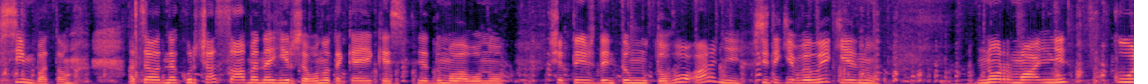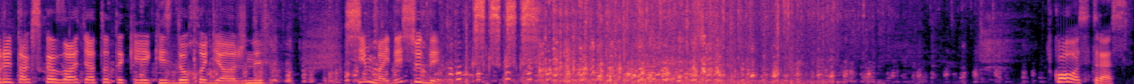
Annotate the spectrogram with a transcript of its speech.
Сімба там. А це одне курча саме найгірше, воно таке якесь. Я думала, воно ще тиждень тому того, а ні. Всі такі великі, ну, нормальні курі, так сказати, а то такі якісь доходяжні. Сімба, йди сюди. Кс-кс-кс-кс. В кого стрес?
